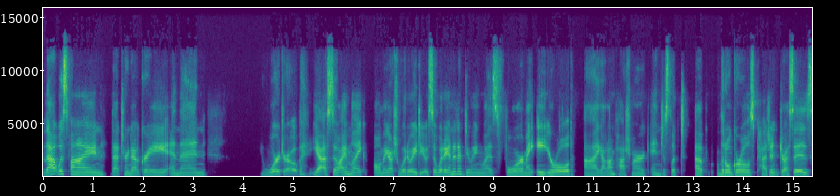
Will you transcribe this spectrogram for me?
that was fine. That turned out great. And then wardrobe. Yeah. So I'm like, oh my gosh, what do I do? So what I ended up doing was for my eight year old, I got on Poshmark and just looked up little girls' pageant dresses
